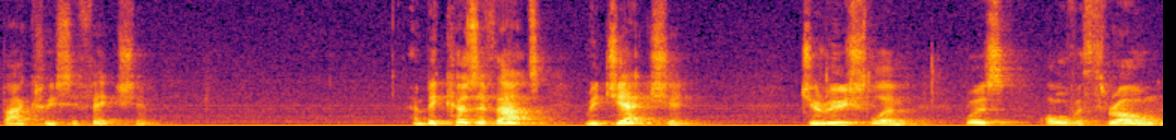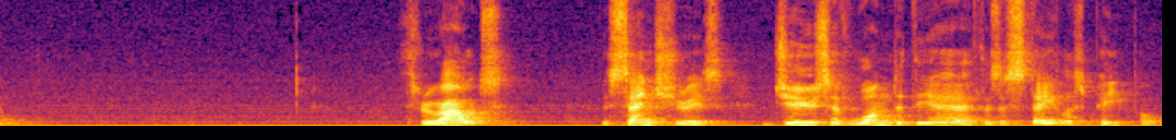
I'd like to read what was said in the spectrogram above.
by crucifixion. And because of that rejection, Jerusalem was overthrown. Throughout the centuries, Jews have wandered the earth as a stateless people.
